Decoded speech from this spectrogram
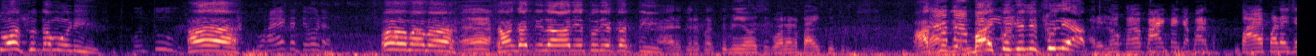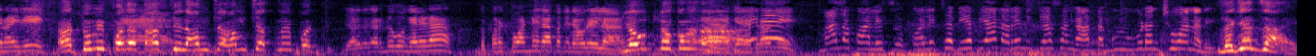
तो सुद्धा मोडी. तू? हा. तू आहे का तेवढं? ओ मामा हा. सांगा तिला आधी तुझे करती अरे तुला पण तुम्ही व्यवस्थित बोला ना बायको तुमची. असू दे बायको गेली चुल्यात अरे लोक बायकाच्या पार पाय पडायचे राहिले. आ, तुम्ही पडत असतील आमच्या आमच्यात नाही पडते. एकदा जर निघून गेले ना तर परत तोंड नाही दाखवते नवऱ्याला. येऊच नको हा, म्हणा घ्या. नाही, नाही. माझा कॉलेज कॉलेजचा बीएफ येणार आहे मी त्या संग. आता गु- उडण छुवाणार आहे. लगेच जाय.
